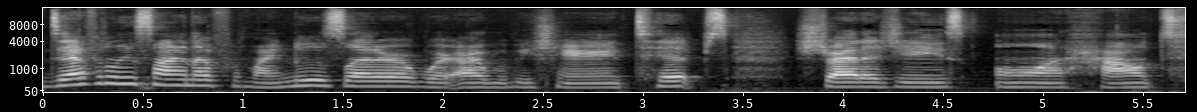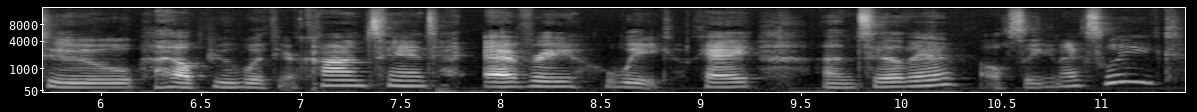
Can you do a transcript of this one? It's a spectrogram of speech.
definitely sign up for my newsletter where I will be sharing tips, strategies on how to help you with your content every week. Okay, until then, I'll see you next week.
